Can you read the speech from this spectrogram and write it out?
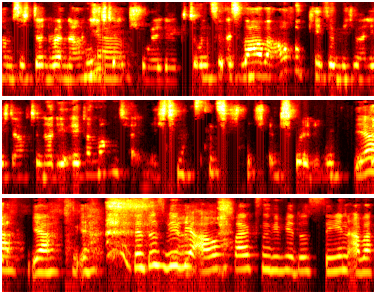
haben sich dann danach nicht ja. entschuldigt. Und für, es war aber auch okay für mich, weil ich dachte, na, die Eltern machen es halt nicht, die müssen sich nicht entschuldigen. Ja, ja, ja. Das ist, wie ja. wir aufwachsen, wie wir das sehen. Aber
